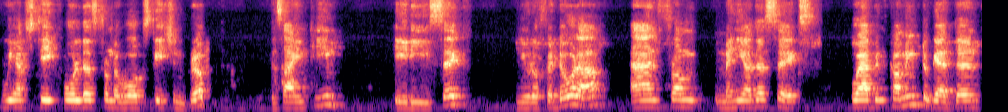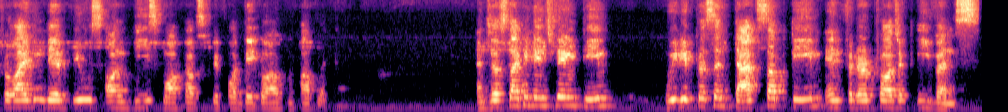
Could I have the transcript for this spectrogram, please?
we have stakeholders from the workstation group design team kde sig neurofedora and from many other SIGs who have been coming together and providing their views on these mockups before they go out in public. And just like in engineering team, we represent that sub-team in Fedora project events,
